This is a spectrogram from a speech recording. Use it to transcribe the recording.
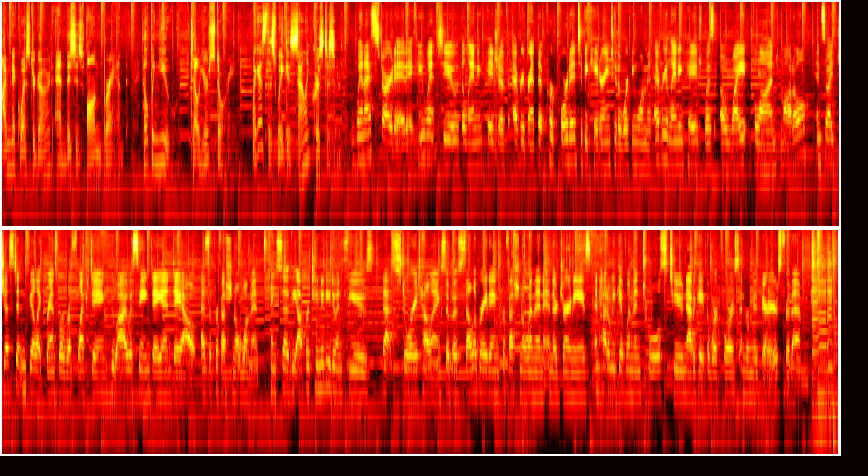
I'm Nick Westergaard, and this is On Brand, helping you tell your story. My guest this week is Sali Christeson. When I started, if you went to the landing page of every brand that purported to be catering to the working woman, every landing page was a white blonde model. And so I just didn't feel like brands were reflecting who I was seeing day in, day out as a professional woman. And so the opportunity to infuse that storytelling. So, both celebrating professional women and their journeys, and how do we give women tools to navigate the workforce and remove barriers for them.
